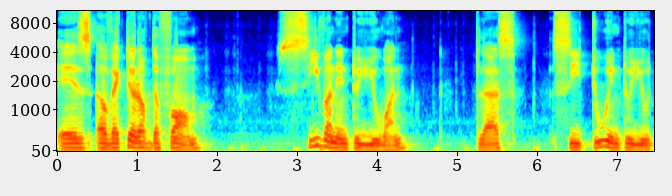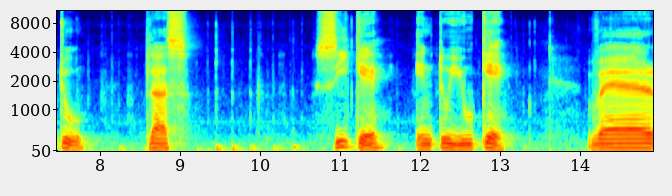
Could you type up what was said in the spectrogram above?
is a vector of the form c1 into u1 plus c2 into u2 plus ck into uk where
